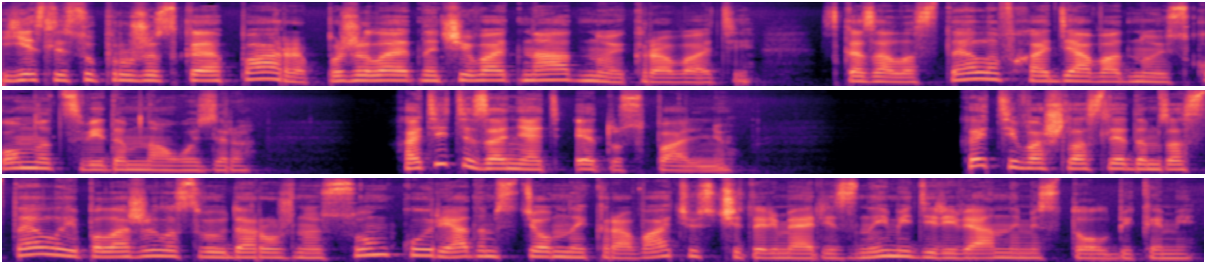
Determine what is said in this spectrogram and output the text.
«Если супружеская пара пожелает ночевать на одной кровати», сказала Стелла, входя в одну из комнат с видом на озеро. «Хотите занять эту спальню?» Кэти вошла следом за Стеллой и положила свою дорожную сумку рядом с темной кроватью с четырьмя резными деревянными столбиками.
